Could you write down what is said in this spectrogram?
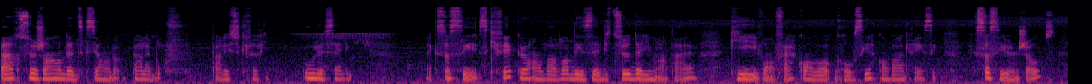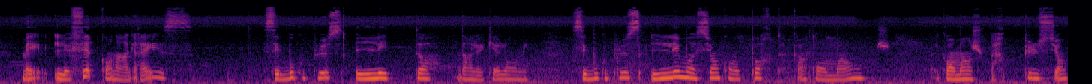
par ce genre d'addiction-là, par la bouffe, par les sucreries ou le salé. Ça, c'est ce qui fait qu'on va avoir des habitudes alimentaires qui vont faire qu'on va grossir, qu'on va engraisser. Ça, c'est une chose. Mais le fait qu'on engraisse, c'est beaucoup plus l'état dans lequel on est. C'est beaucoup plus l'émotion qu'on porte quand on mange, qu'on mange par pulsion,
